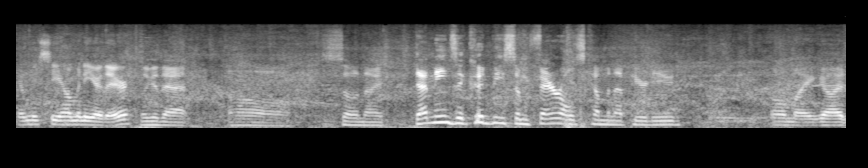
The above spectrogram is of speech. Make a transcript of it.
Can we see how many are there? Look at that. Oh, so nice. That means it could be some ferals coming up here, dude. Oh my God,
